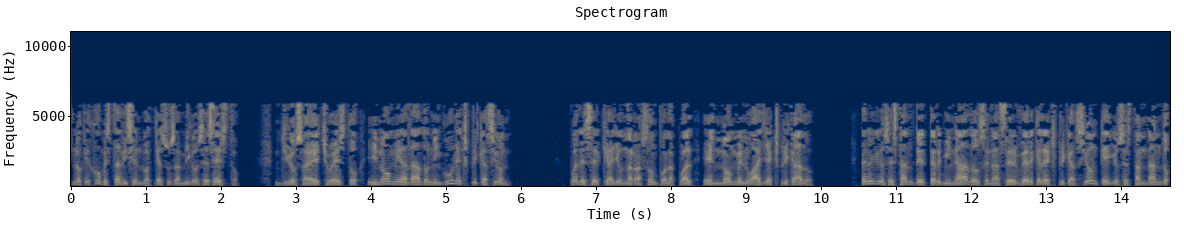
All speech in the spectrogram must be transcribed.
Lo que Job está diciendo aquí a sus amigos es esto. Dios ha hecho esto y no me ha dado ninguna explicación. Puede ser que haya una razón por la cual Él no me lo haya explicado. Pero ellos están determinados en hacer ver que la explicación que ellos están dando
